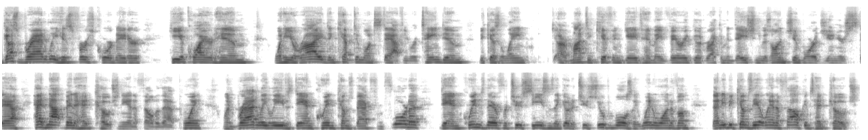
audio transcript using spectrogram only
Gus Bradley, his first coordinator, he acquired him when he arrived and kept him on staff. He retained him because Lane or Monty Kiffin gave him a very good recommendation. He was on Jim Mora Jr.'s staff, had not been a head coach in the NFL to that point. When Bradley leaves, Dan Quinn comes back from Florida. Dan Quinn's there for two seasons. They go to two Super Bowls. They win one of them. Then he becomes the Atlanta Falcons head coach.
